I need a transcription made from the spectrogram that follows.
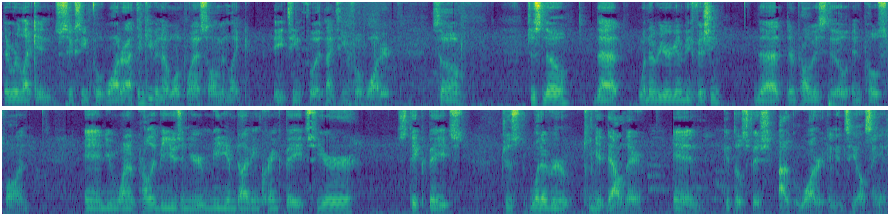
they were like in 16 foot water. I think even at one point I saw them in like 18 foot, 19 foot water. So just know that whenever you're going to be fishing, that they're probably still in post spawn. And you want to probably be using your medium diving crankbaits, your stick baits, just whatever can get down there and get those fish out of the water and into y'all's hands.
